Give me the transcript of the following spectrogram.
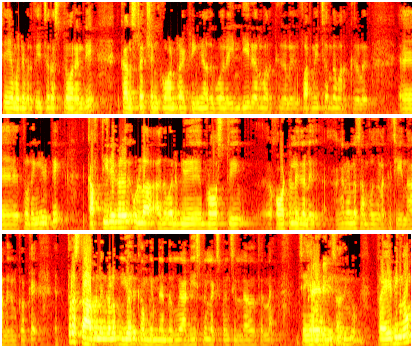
ചെയ്യാൻ പറ്റും. പ്രത്യേകിച്ച് റെസ്റ്റോറന്റ് കൺസ്ട്രക്ഷൻ കോൺട്രാക്ടിങ് അതുപോലെ ഇന്റീരിയർ വർക്കുകൾ ഫർണിച്ചറിന്റെ വർക്കുകൾ തുടങ്ങിയിട്ട് കഫ്തീരകൾ ഉള്ള അതുപോലെ ബ്രോസ്റ്റ് ഹോട്ടലുകൾ അങ്ങനെയുള്ള സംഭവങ്ങളൊക്കെ ചെയ്യുന്ന ആളുകൾക്കൊക്കെ എത്ര സ്ഥാപനങ്ങളും ഈ ഒരു കമ്പനിയുടെ അണ്ടറിൽ അഡീഷണൽ എക്സ്പെൻസ് ഇല്ലാതെ തന്നെ ചെയ്യാൻ വേണ്ടി സാധിക്കും. ട്രേഡിങ്ങും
